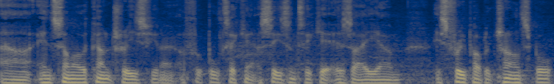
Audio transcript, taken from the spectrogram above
uh, in some other countries, you know, a football ticket, a season ticket is a um, is free public transport.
